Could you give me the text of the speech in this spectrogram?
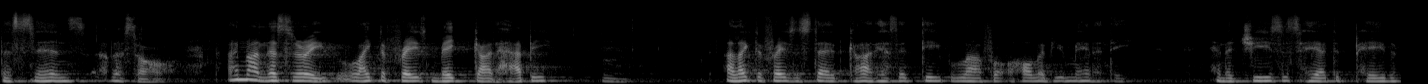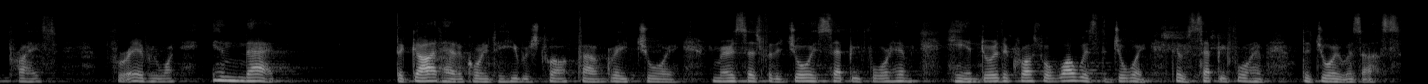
the sins of us all. I'm not necessarily like the phrase make God happy. I like the phrase instead God has a deep love for all of humanity and that Jesus had to pay the price for everyone. In that, the Godhead, according to Hebrews 12, found great joy. Remember, it says, For the joy set before him, he endured the cross. Well, what was the joy that was set before him? The joy was us.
